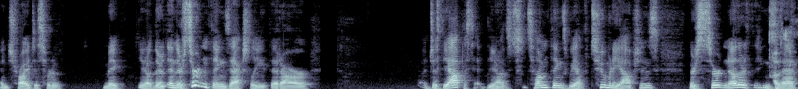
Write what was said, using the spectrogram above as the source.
and tried to sort of make you know there and there's certain things actually that are just the opposite you know some things we have too many options. There's certain other things that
